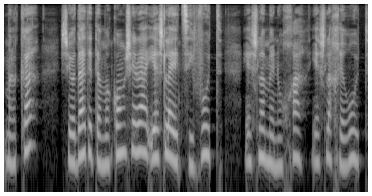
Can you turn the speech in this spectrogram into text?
מלכה שיודעת את המקום שלה, יש לה יציבות, יש לה מנוחה, יש לה חירות.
